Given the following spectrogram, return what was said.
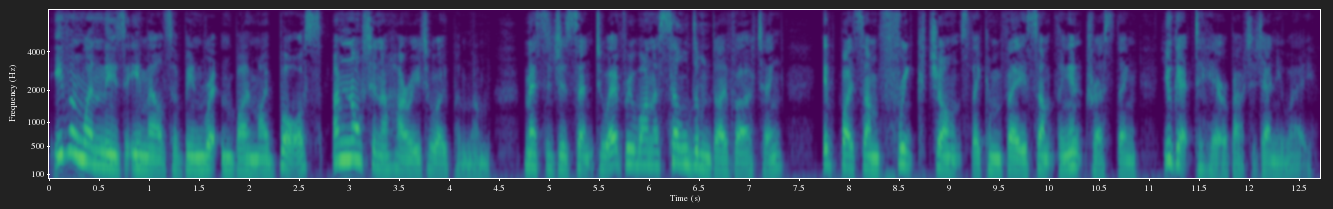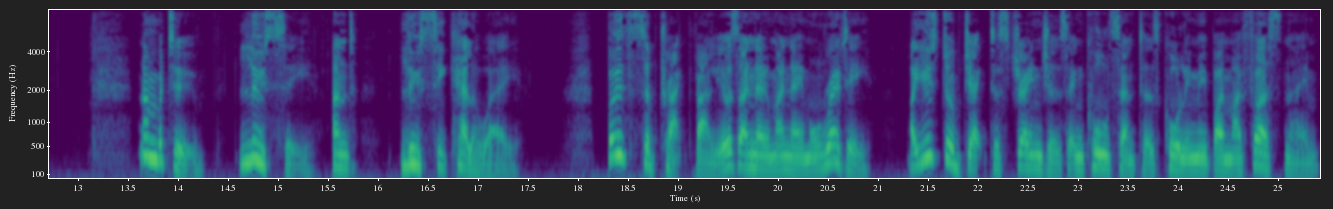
Even when these emails have been written by my boss, I'm not in a hurry to open them. Messages sent to everyone are seldom diverting. If by some freak chance they convey something interesting, you get to hear about it anyway. Number two, Lucy and Lucy Kellaway. Both subtract value as I know my name already. I used to object to strangers in call centres calling me by my first name,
